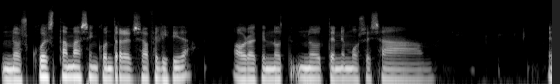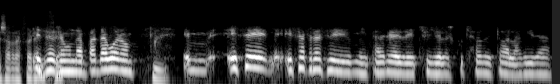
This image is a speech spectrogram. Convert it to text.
nos cuesta más encontrar esa felicidad, ahora que no, no tenemos esa, esa referencia. Esa segunda pata, bueno, mm. em, ese, esa frase mi padre, de hecho, yo la he escuchado de toda la vida,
